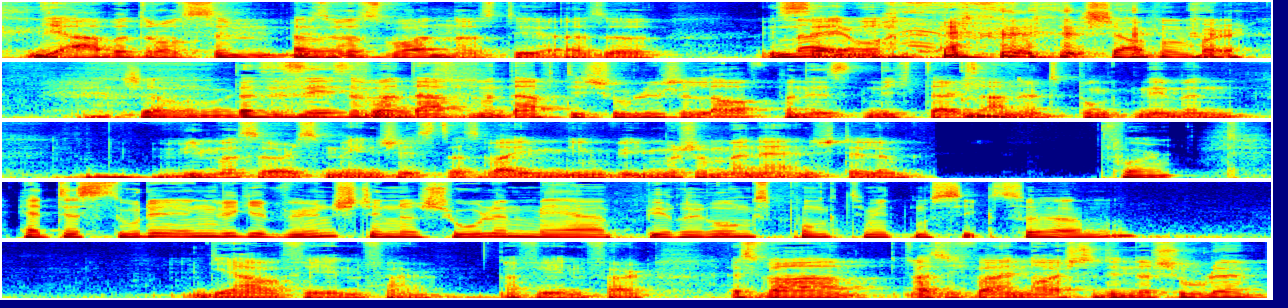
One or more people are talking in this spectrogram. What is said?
Ja, aber trotzdem ist Aber- was worden aus dir. Also ist Naja, eigentlich- schauen wir mal. Schauen wir mal. Das ist eh so, man darf, man darf die schulische Laufbahn jetzt nicht als Anhaltspunkt nehmen, wie man so als Mensch ist. Das war eben irgendwie immer schon meine Einstellung. Voll. Hättest du dir irgendwie gewünscht, in der Schule mehr Berührungspunkte mit Musik zu haben? Ja, auf jeden Fall. Auf jeden Fall. Es war, also ich war in Neustadt in der Schule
